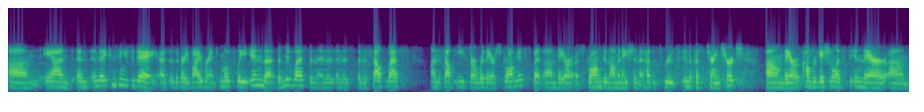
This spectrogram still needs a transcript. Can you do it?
Um, and and and they continue today as, as a very vibrant, mostly in the, the Midwest and the and the and the, and the Southwest on the southeast are where they are strongest, but um, they are a strong denomination that has its roots in the Presbyterian Church. Um, they are congregationalist in their um,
